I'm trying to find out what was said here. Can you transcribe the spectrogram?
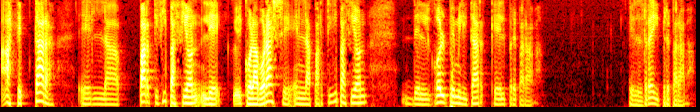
aceptara eh, la participación, le colaborase en la participación del golpe militar que él preparaba, el rey preparaba.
